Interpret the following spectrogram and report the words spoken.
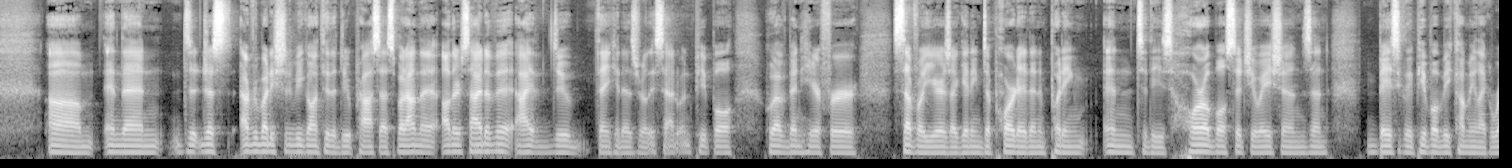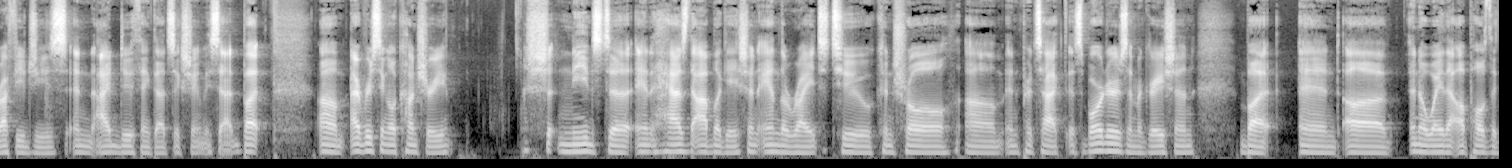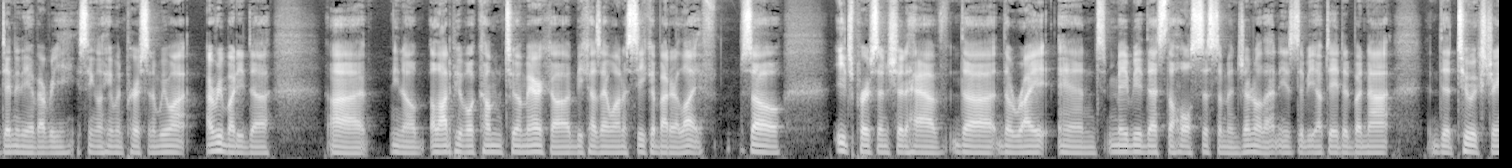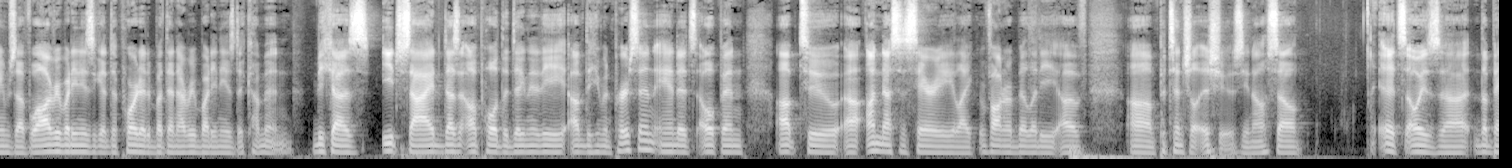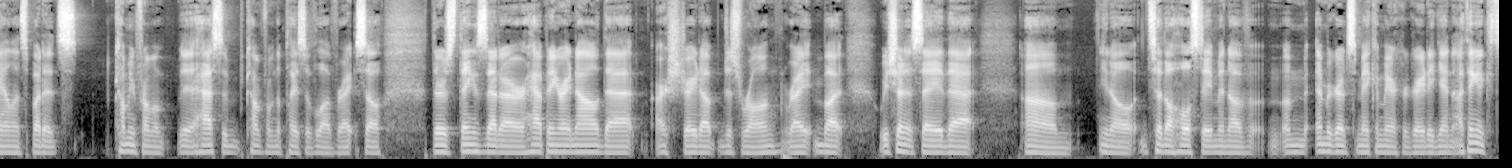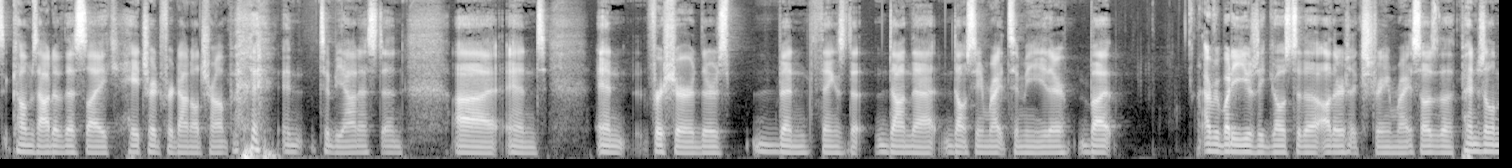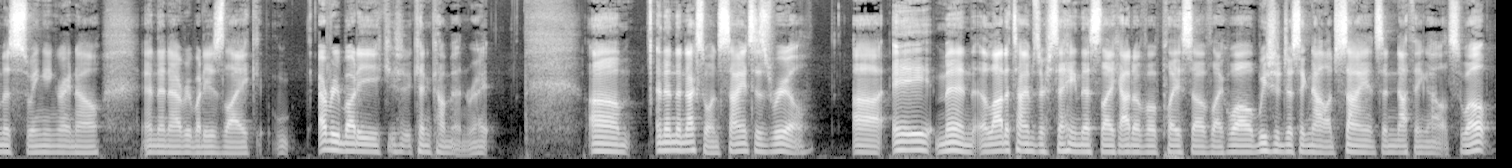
um, and then just everybody should be going through the due process. But on the other side of it, I do think it is really sad when people who have been here for several years are getting deported and putting into these horrible situations and basically people becoming like refugees. And I do think that's extremely sad. But um, every single country needs to and has the obligation and the right to control um, and protect its borders, immigration, but and uh, in a way that upholds the dignity of every single human person. We want everybody to, uh, you know, a lot of people come to America because they want to seek a better life. So each person should have the the right and maybe that's the whole system in general that needs to be updated but not the two extremes of well everybody needs to get deported but then everybody needs to come in. Because each side doesn't uphold the dignity of the human person and it's open up to uh, unnecessary like vulnerability of um, potential issues you know? So it's always uh, the balance but it's coming from it has to come from the place of love right so there's things that are happening right now that are straight up just wrong, right? But we shouldn't say that, um, you know, to the whole statement of um, immigrants make America great again. I think it comes out of this like hatred for Donald Trump, and to be honest, and uh, and and for sure, there's been things that done that don't seem right to me either, but everybody usually goes to the other extreme, right? So as the pendulum is swinging right now, and then everybody is like, everybody can come in, right? Um, and then the next one, science is real. Uh, amen. A lot of times they're saying this like out of a place of like, well, we should just acknowledge science and nothing else. Well,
